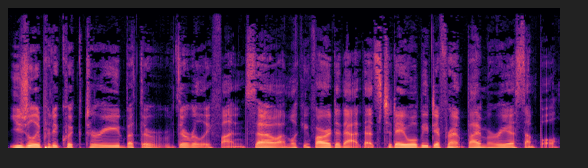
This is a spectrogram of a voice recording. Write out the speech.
usually pretty quick to read, but they're they're really fun. So I'm looking forward to that. That's Today Will Be Different by Maria Semple.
